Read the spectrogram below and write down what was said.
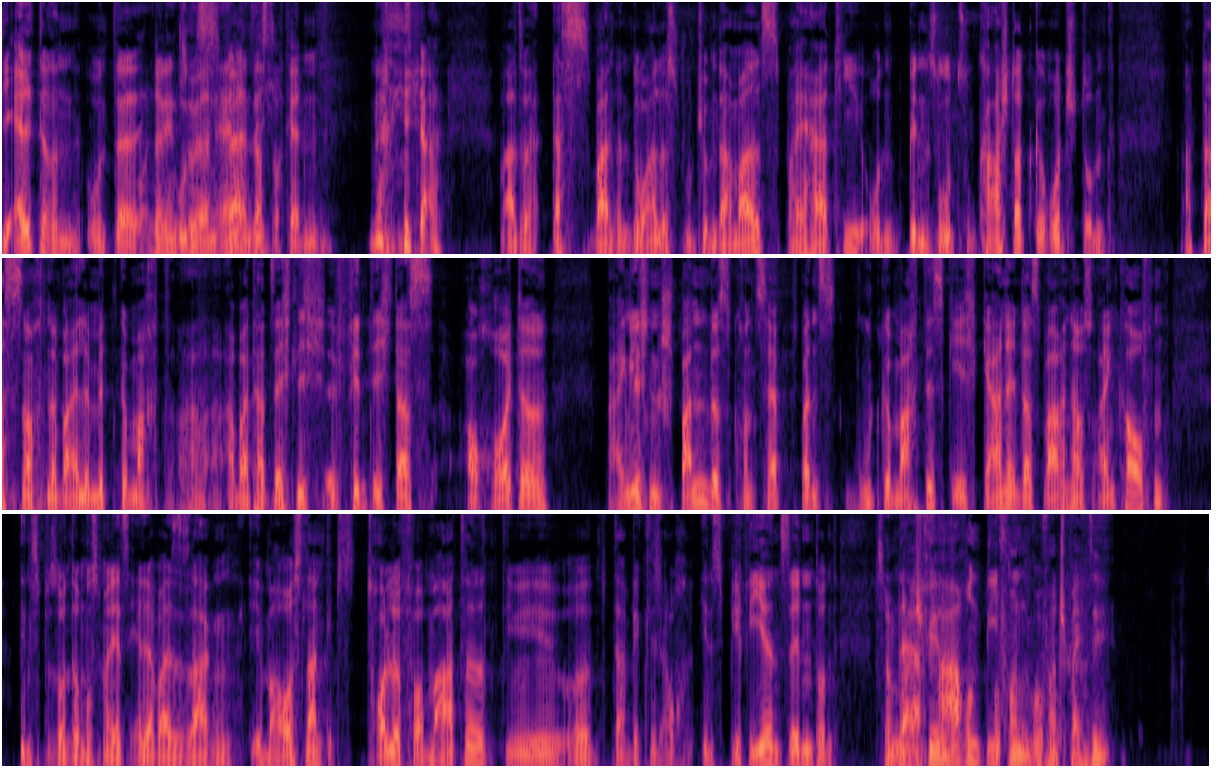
die Älteren unter, unter den uns werden das noch kennen. ja, also das war ein duales Studium damals bei Hertie und bin so zu Karstadt gerutscht und habe das noch eine Weile mitgemacht. Aber tatsächlich finde ich das auch heute eigentlich ein spannendes Konzept. Wenn es gut gemacht ist, gehe ich gerne in das Warenhaus einkaufen. Insbesondere muss man jetzt ehrlicherweise sagen, im Ausland gibt es tolle Formate, die äh, da wirklich auch inspirierend sind und Zum eine Beispiel? Erfahrung bieten. Wovon, wovon sprechen Sie?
